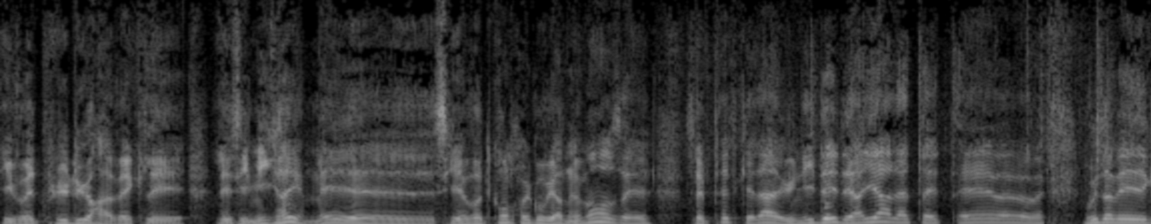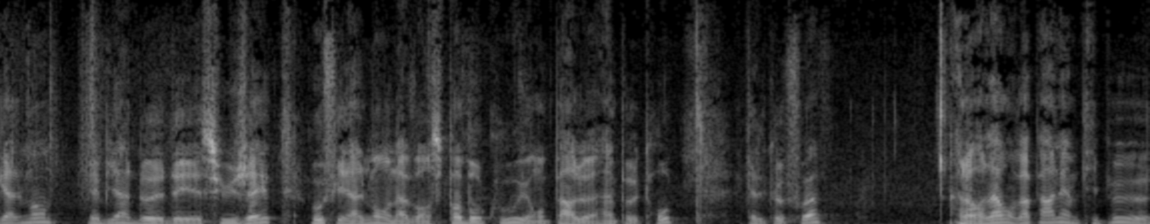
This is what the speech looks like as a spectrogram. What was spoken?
Il veut être plus dur avec les, les immigrés. Mais euh, si elle vote contre le gouvernement, c'est peut-être qu'elle a une idée derrière la tête. Eh, Vous avez également eh bien, de, des sujets où finalement on n'avance pas beaucoup et on parle un peu trop, quelquefois. Alors là, on va parler un petit peu, euh,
